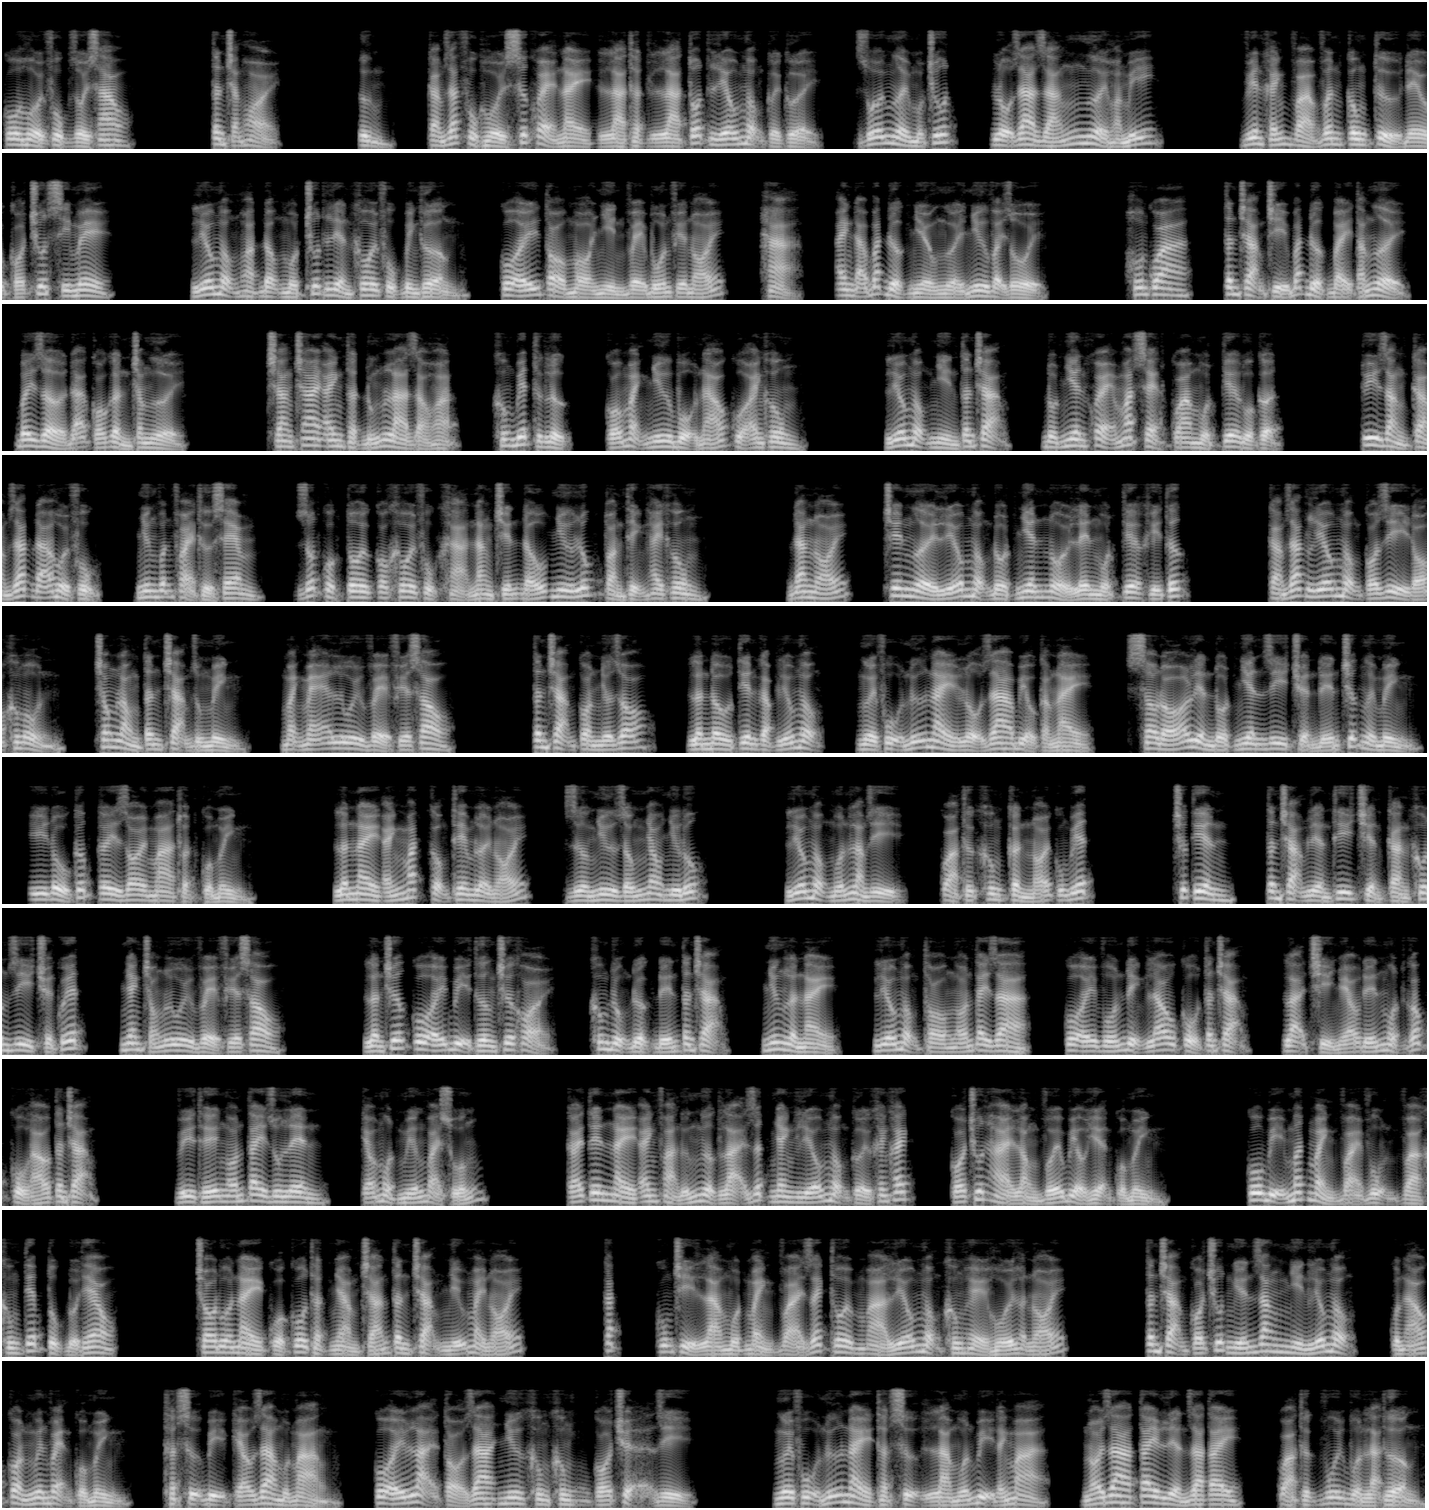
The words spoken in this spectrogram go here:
cô hồi phục rồi sao? Tân trạm hỏi. Ừ m cảm giác phục hồi sức khỏe này là thật là tốt, liễu mộng cười cười dỗi người một chút, lộ ra dáng người hoàn mỹ. Viên khánh và vân công tử đều có chút si mê. Liễu mộng hoạt động một chút liền khôi phục bình thường, cô ấy tò mò nhìn về bốn phía nói, hả, anh đã bắt được nhiều người như vậy rồi? Hôm qua, tân trạm chỉ bắt được bảy tám người, bây giờ đã có gần trăm người. Chàng trai anh thật đúng là giảo hoạt, không biết thực lực, có mạnh như bộ não của anh không? Liễu mộng nhìn tân trạm, đột nhiên khỏe mắt xẹt qua một tia đùa cợt. Tuy rằng cảm giác đã hồi phục nhưng vẫn phải thử xem, rốt cuộc tôi có khôi phục khả năng chiến đấu như lúc toàn thịnh hay không. Đang nói, trên người liễu mộng đột nhiên nổi lên một tia khí tức. Cảm giác liễu mộng có gì đó không ổn, trong lòng tân trạm dùng mình, mạnh mẽ lui về phía sau. Tân trạm còn nhớ rõ, lần đầu tiên gặp liễu mộng người phụ nữ này lộ ra biểu cảm này, sau đó liền đột nhiên di chuyển đến trước người mình, ý đồ cướp cây roi ma thuật của mình. Lần này ánh mắt cộng thêm lời nói, dường như giống nhau như lúc. Liễu mộng muốn làm gì, quả thực không cần nói cũng biết. Trước tiên, tân trạm liền thi triển càn khôn di chuyển quyết, nhanh chóng lui về phía sau lần trước cô ấy bị thương chưa khỏi, không đụng được đến tân trạm, nhưng lần này, liễu mộng thò ngón tay ra, cô ấy vốn định lau cổ tân trạm, lại chỉ nhéo đến một góc cổ áo tân trạm. Vì thế ngón tay run lên, kéo một miếng vải xuống. Cái tên này anh phản ứng ngược lại rất nhanh, liễu mộng cười khanh khách, có chút hài lòng với biểu hiện của mình. Cô bị mất mảnh vải vụn và không tiếp tục đuổi theo. Cho đua này của cô thật nhàm chán, tân trạm nhữ mày nói. Cắt, cũng chỉ là một mảnh vải rách thôi mà liễu mộng không hề hối hận nói. Tân trạm có chút nghiến răng nhìn liễu mộng quần áo còn nguyên vẹn của mình, thật sự bị kéo ra một mảng cô ấy lại tỏ ra như không không có chuyện gì. Người phụ nữ này thật sự là muốn bị đánh mà, nói ra tay liền ra tay, quả thực vui buồn lạ thường.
